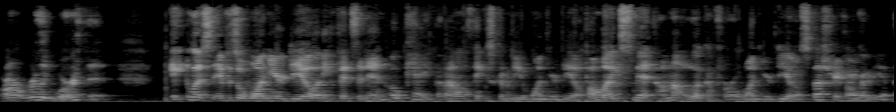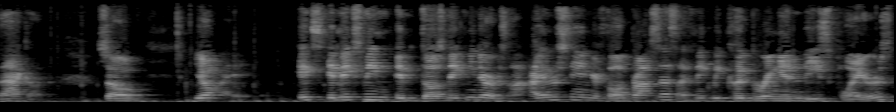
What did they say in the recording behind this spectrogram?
aren't really worth it. It- listen, if it's a one-year deal and he fits it in, okay. But I don't think it's going to be a one-year deal. If I'm Mike Smith, I'm not looking for a one-year deal, especially if I'm going to be a backup. So, you know, it's it makes me it does make me nervous. I, I understand your thought process. I think we could bring in these players.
